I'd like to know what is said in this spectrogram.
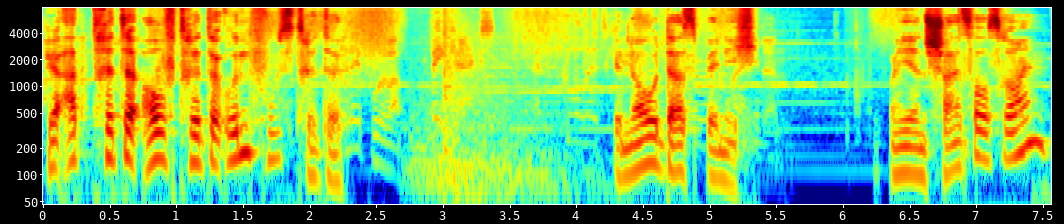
für Abtritte, Auftritte und Fußtritte. Genau das bin ich. Mal hier ins Scheißhaus rein.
